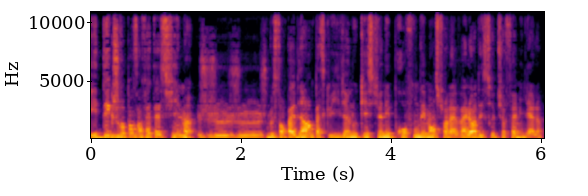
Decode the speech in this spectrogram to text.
Et dès que je repense en fait à ce film, je, je, me sens pas bien parce qu'il vient nous questionner profondément sur la valeur des structures familiales.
